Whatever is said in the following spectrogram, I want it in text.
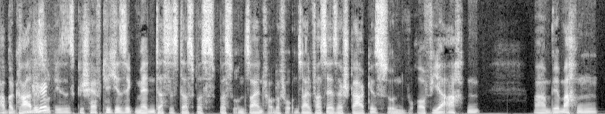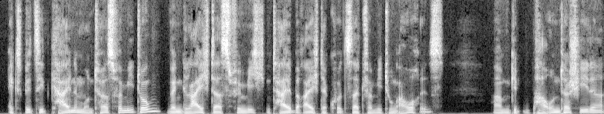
Aber gerade mhm. so dieses geschäftliche Segment, das ist das, was, was uns einfach oder für uns einfach sehr, sehr stark ist und worauf wir achten. Ähm, wir machen explizit keine Monteursvermietung, wenngleich das für mich ein Teilbereich der Kurzzeitvermietung auch ist. Ähm, gibt ein paar Unterschiede.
